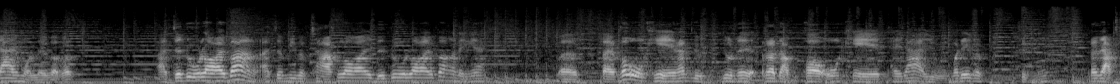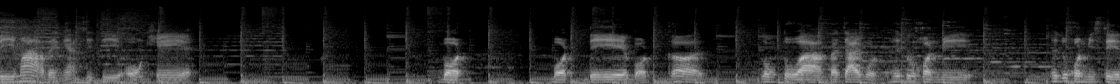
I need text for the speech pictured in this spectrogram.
ได้หมดเลยแบบว่าอาจจะดูรอยบ้าง อาจจะมีแบบฉากรอยหรือดูรอยบ้างอะไรเงี้ยเออแต่ก็โอเคนะอยู่อยู่ในระดับพอโอเคใช้ได้อยู่ไม่ได้แบบถึงระดับดีมากอะไรเงี้ย CG โอเคบท บทดีบทก็ลงตัวกระจายบทให้ทุกคนมี ให้ทุกคนมีซีน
